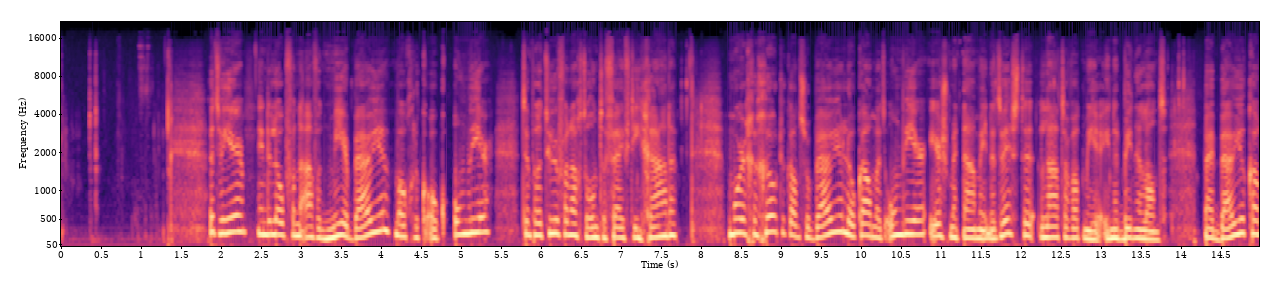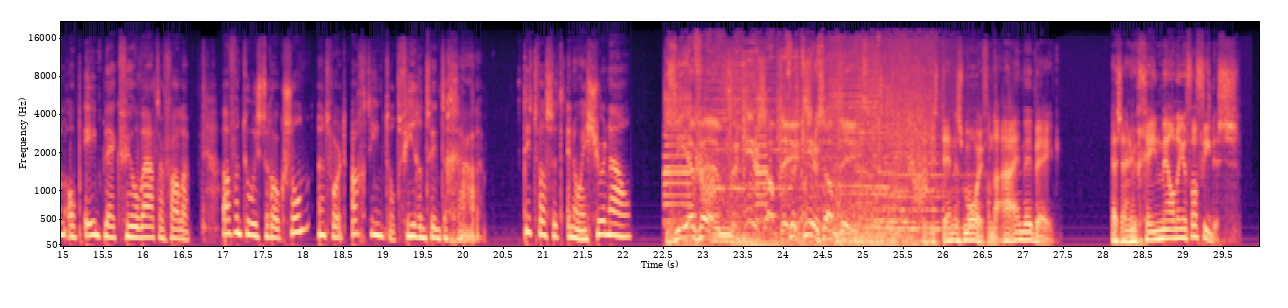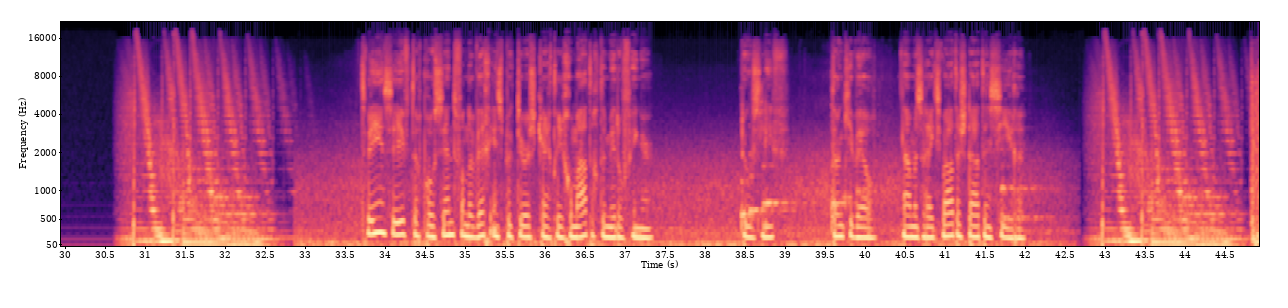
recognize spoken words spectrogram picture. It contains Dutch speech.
Het weer. In de loop van de avond meer buien, mogelijk ook onweer. Temperatuur vannacht rond de 15 graden. Morgen grote kans op buien, lokaal met onweer. Eerst met name in het westen, later wat meer in het binnenland. Bij buien kan op één plek veel water vallen. Af en toe is er ook zon. Het wordt 18 tot 24 graden. Dit was het NOS Journaal. ZFM, verkeersupdate. verkeersupdate. Dit is Dennis Mooij van de ANWB. Er zijn nu geen meldingen van files. 72% van de weginspecteurs krijgt regelmatig de middelvinger. Doe eens lief. Dank je wel. Namens Rijkswaterstaat en Sieren.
